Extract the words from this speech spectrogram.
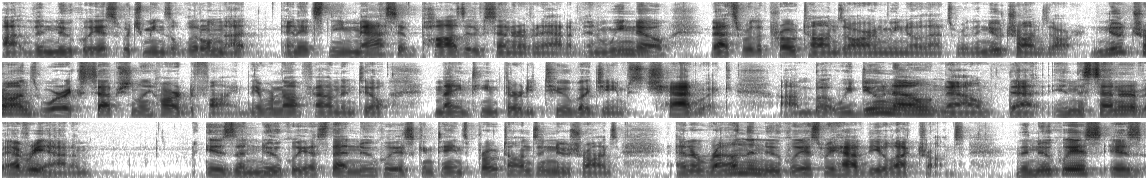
uh, the nucleus, which means a little nut, and it's the massive positive center of an atom. And we know that's where the protons are, and we know that's where the neutrons are. Neutrons were exceptionally hard to find. They were not found until 1932 by James Chadwick. Um, but we do know now that in the center of every atom is the nucleus. That nucleus contains protons and neutrons, and around the nucleus we have the electrons. The nucleus is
